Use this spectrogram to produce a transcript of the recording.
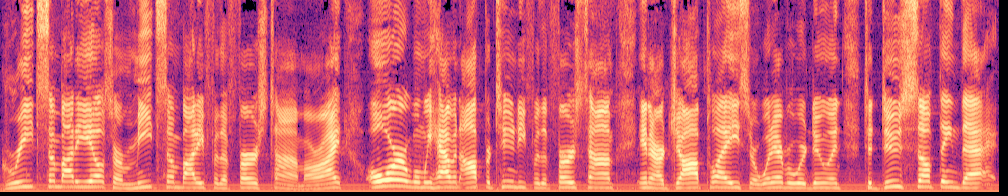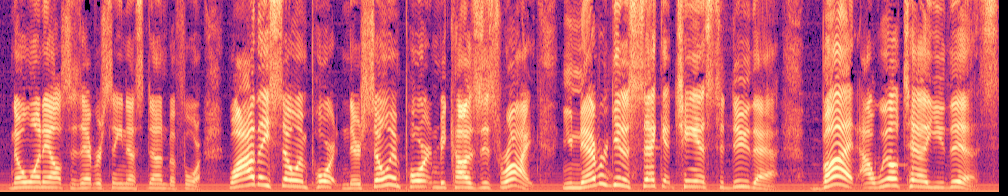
greet somebody else or meet somebody for the first time, all right? Or when we have an opportunity for the first time in our job place or whatever we're doing to do something that no one else has ever seen us done before. Why are they so important? They're so important because it's right. You never get a second chance to do that. But I will tell you this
